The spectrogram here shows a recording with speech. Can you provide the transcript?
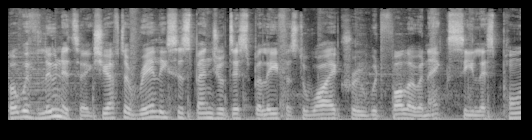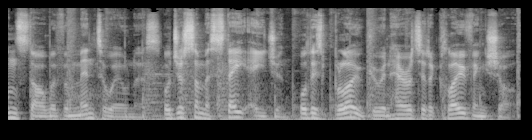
But with Lunatics, you have to really suspend your disbelief as to why a crew would follow an ex-C-list porn star with a mental illness, or just some estate agent, or this bloke who inherited a clothing shop.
